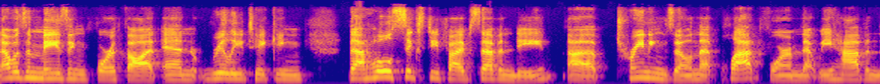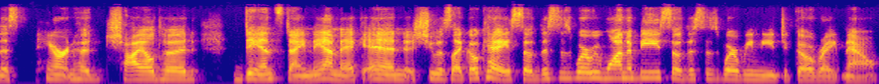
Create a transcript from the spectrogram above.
that was amazing forethought and really taking that whole 6570 uh, training zone that platform that we have in this parenthood childhood dance dynamic. And she was like okay so this is where we want to be. So this is where we need to go right now.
